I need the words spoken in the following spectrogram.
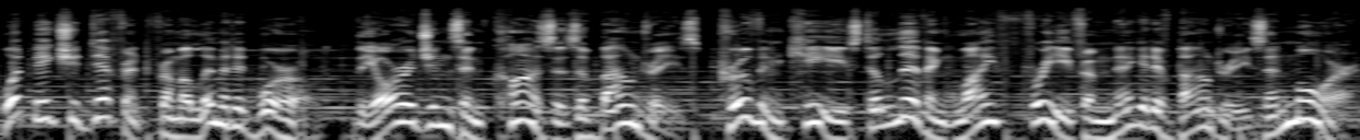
what makes you different from a limited world, the origins and causes of boundaries, proven keys to living life free from negative boundaries, and more.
